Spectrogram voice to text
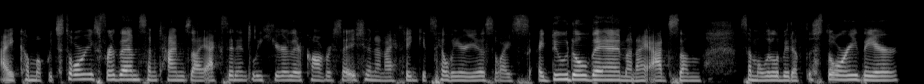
I come up with stories for them. Sometimes I accidentally hear their conversation and I think it's hilarious. So I, I doodle them and I add some some a little bit of the story there.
